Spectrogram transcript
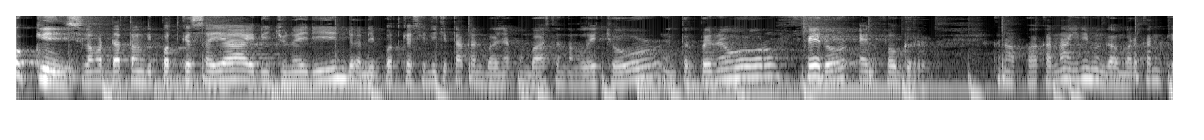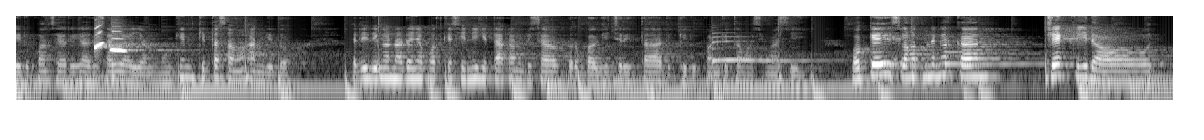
Oke, selamat datang di podcast saya Edi Junaidin dan di podcast ini kita akan banyak membahas tentang lecture, entrepreneur, vendor, and vlogger. Kenapa? Karena ini menggambarkan kehidupan sehari-hari saya yang mungkin kita samaan gitu. Jadi dengan adanya podcast ini kita akan bisa berbagi cerita di kehidupan kita masing-masing. Oke, selamat mendengarkan. Check it out.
